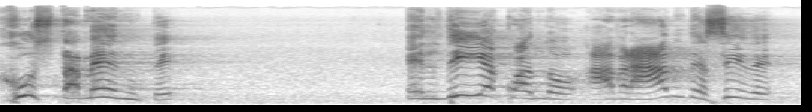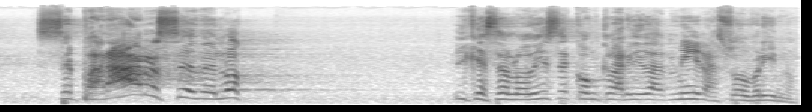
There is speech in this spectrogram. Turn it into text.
Justamente el día cuando Abraham decide separarse de Lot, y que se lo dice con claridad, mira, sobrino,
